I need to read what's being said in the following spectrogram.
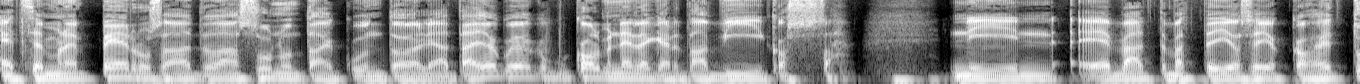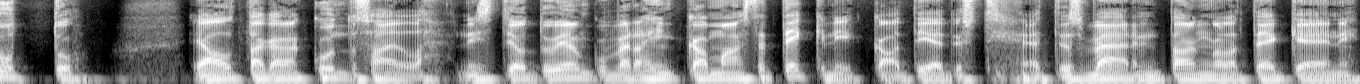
että semmoinen perus ajatellaan sunnuntaikuntoilija tai joku, joku kolme-neljä kertaa viikossa, niin ei välttämättä, jos ei ole kauhean tuttu ja auttaa käydä kuntosailla, niin sitten joutuu jonkun verran hinkkaamaan sitä tekniikkaa tietysti. Että jos väärin tangolla tekee, niin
